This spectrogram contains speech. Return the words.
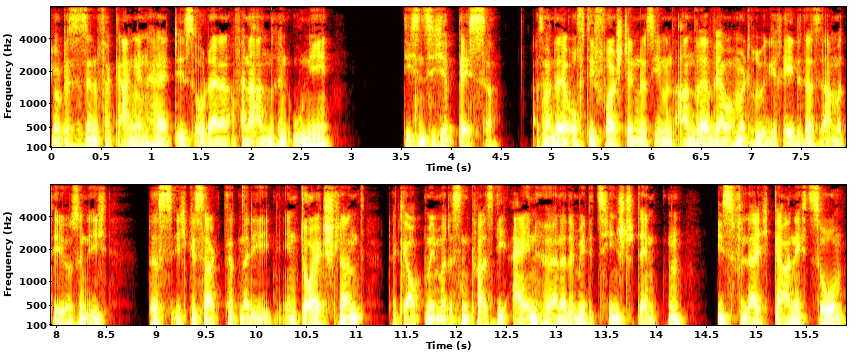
ob das jetzt eine Vergangenheit ist oder auf einer anderen Uni, die sind sicher besser. Also man hat ja oft die Vorstellung, dass jemand anderer, wir haben auch mal darüber geredet, also Amadeus und ich, dass ich gesagt habe, na, die in Deutschland, da glaubt man immer, das sind quasi die Einhörner der Medizinstudenten. Ist vielleicht gar nicht so.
